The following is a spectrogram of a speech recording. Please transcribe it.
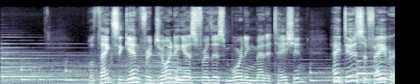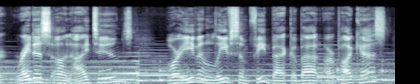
Well, thanks again for joining us for this morning meditation. Hey, do us a favor rate us on iTunes or even leave some feedback about our podcast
